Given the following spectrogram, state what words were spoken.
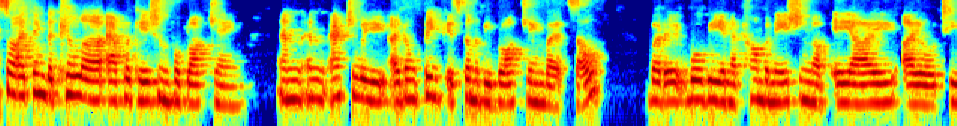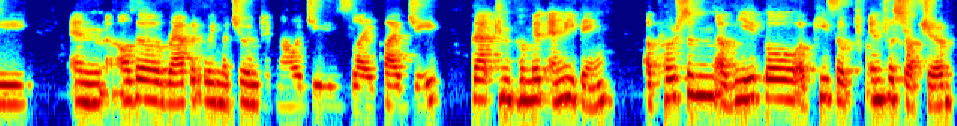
So I think the killer application for blockchain And, and actually, I don't think it's going to be blockchain by itself, but it will be in a combination of AI, IoT, and other rapidly maturing technologies like 5G that can permit anything a person, a vehicle, a piece of infrastructure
